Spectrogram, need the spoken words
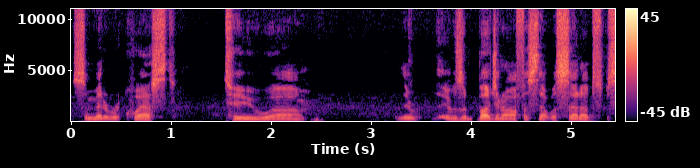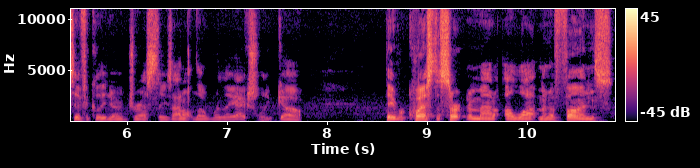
submit a request to. Uh, there, it was a budget office that was set up specifically to address these. I don't know where they actually go. They request a certain amount of allotment of funds,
